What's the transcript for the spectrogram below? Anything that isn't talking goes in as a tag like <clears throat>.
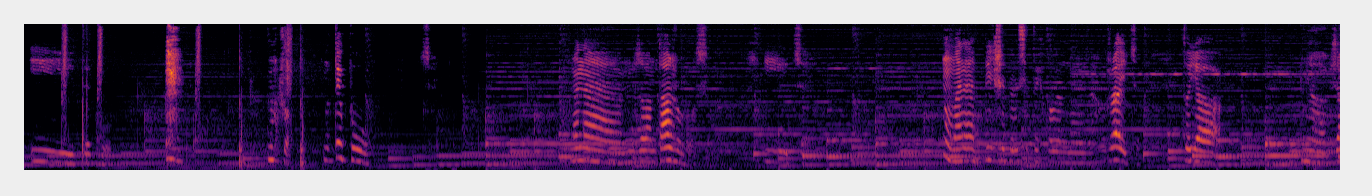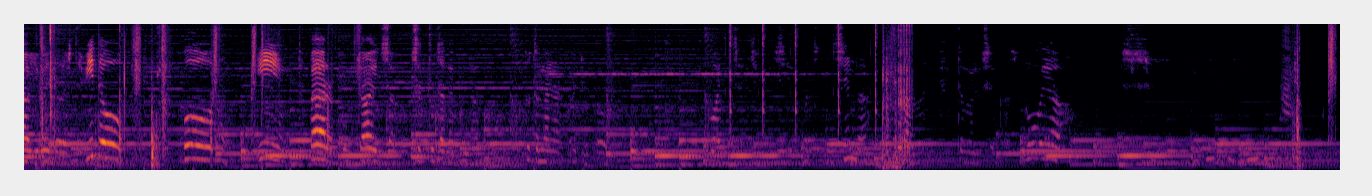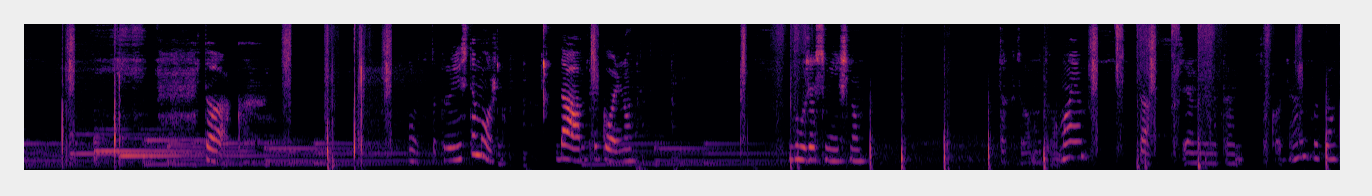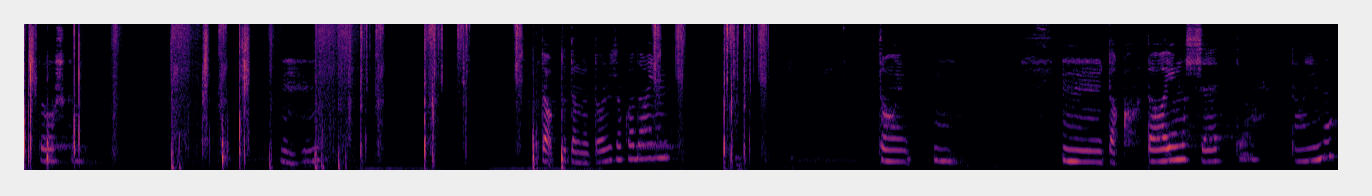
І типу. <clears throat> ну що, ну типу. Це. В мене не завантажувалося. І це. Ну, в мене більше 50 хвилин не загружається. То я відео, бо і тепер виходить, це тут не непонятно. Тут у мене вроді би 27, да? Так, це мене всяка зброя. Так. О, тут проїсти можна. Да, прикольно. Дуже смішно. Так, це ми зламаємо. Так, це ми, напевно, закладемо тут трошки. Угу. Так, тут ми теж закладаємо. Тайм. Так, тайм сет. Тайм.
